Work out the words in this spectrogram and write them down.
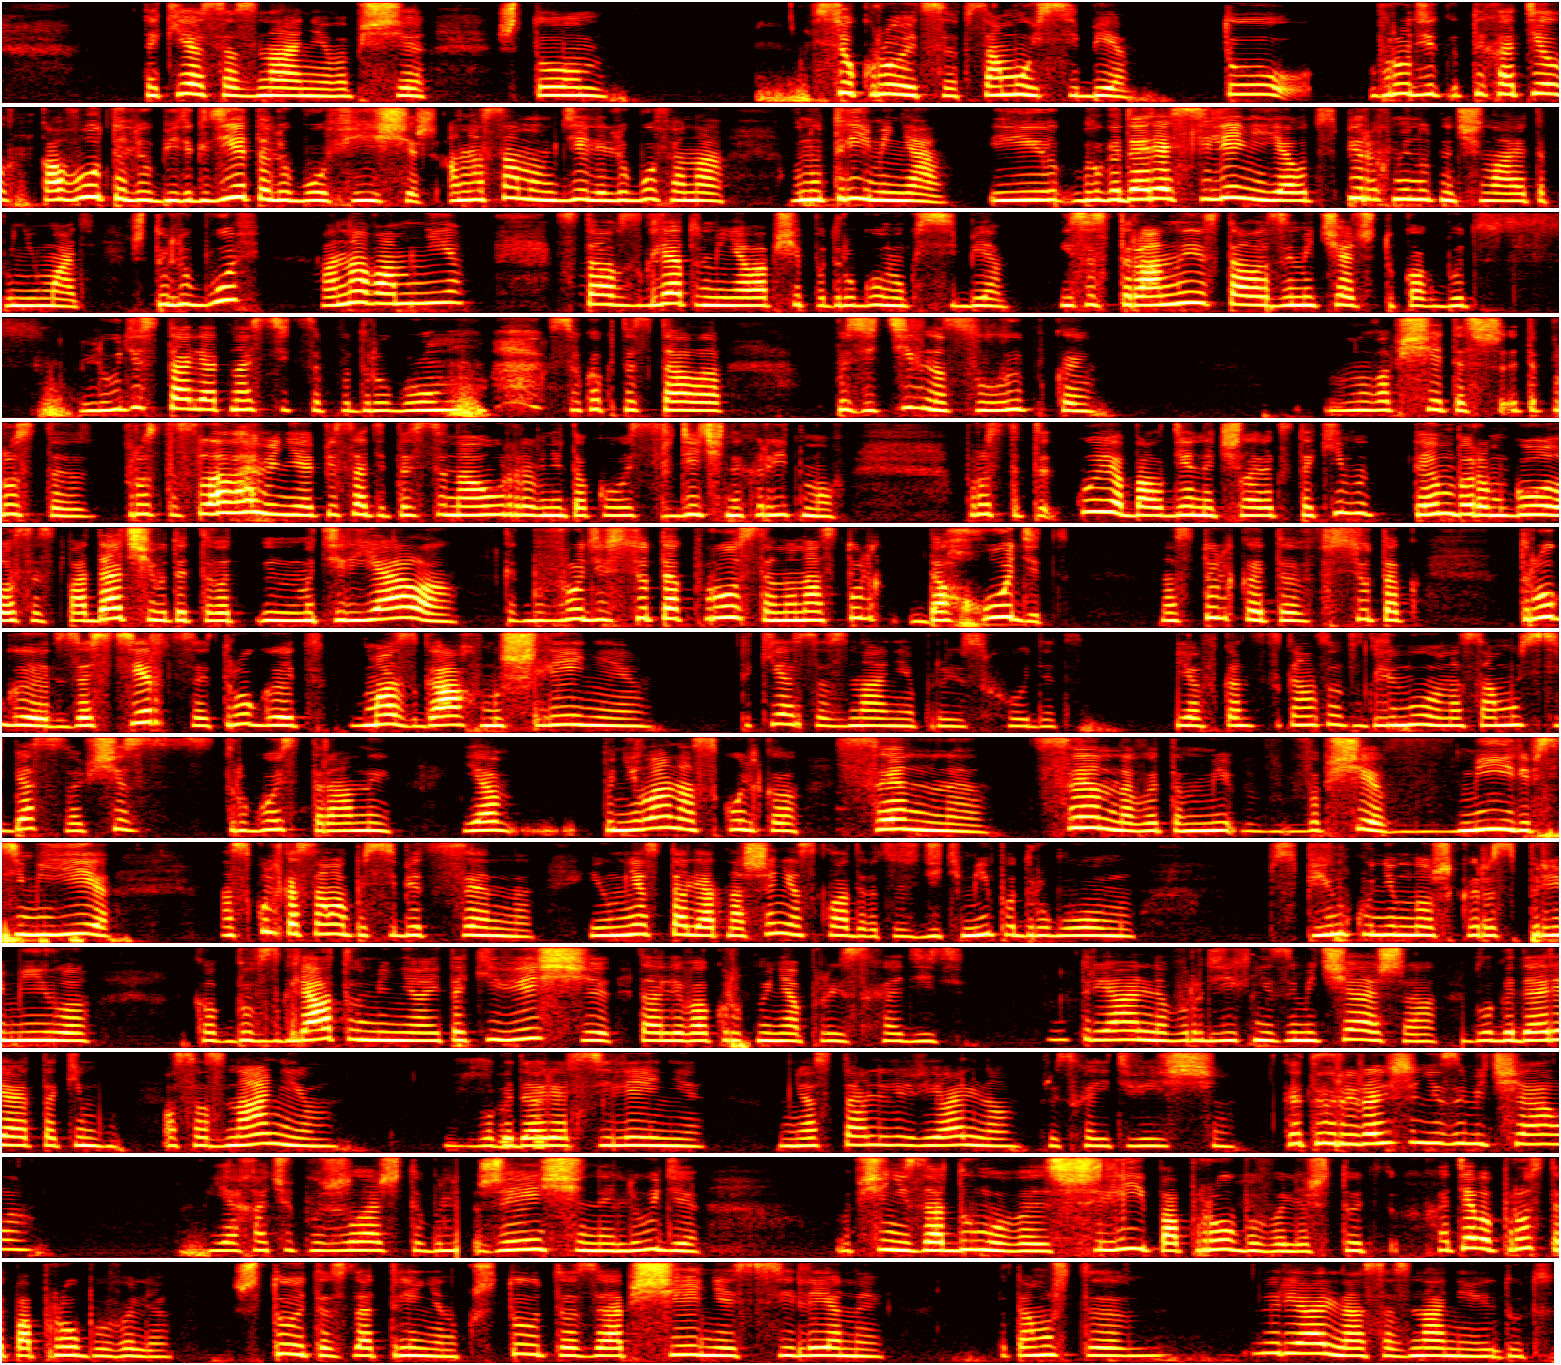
Такие осознания вообще, что все кроется в самой себе. То вроде ты хотел кого-то любить, где-то любовь ищешь, а на самом деле любовь, она внутри меня. И благодаря Селене я вот с первых минут начала это понимать, что любовь, она во мне. Стал взгляд у меня вообще по-другому к себе. И со стороны стала замечать, что как бы люди стали относиться по-другому. Все как-то стало позитивно, с улыбкой. Ну, вообще, это, это просто, просто словами не описать. Это все на уровне такого сердечных ритмов просто такой обалденный человек с таким тембром голоса, с подачей вот этого материала. Как бы вроде все так просто, но настолько доходит, настолько это все так трогает за сердце, трогает в мозгах, в мышлении. Такие осознания происходят. Я в конце концов взглянула на саму себя вообще с другой стороны. Я поняла, насколько ценно, ценно в этом вообще в мире, в семье, насколько сама по себе ценна. И у меня стали отношения складываться с детьми по-другому. Спинку немножко распрямила, как бы взгляд у меня, и такие вещи стали вокруг меня происходить. Вот реально, вроде их не замечаешь, а благодаря таким осознаниям, благодаря селению, у меня стали реально происходить вещи, которые раньше не замечала. Я хочу пожелать, чтобы женщины, люди вообще не задумываясь, шли, попробовали, что это, хотя бы просто попробовали, что это за тренинг, что это за общение с Вселенной, потому что ну, реально осознания идут.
